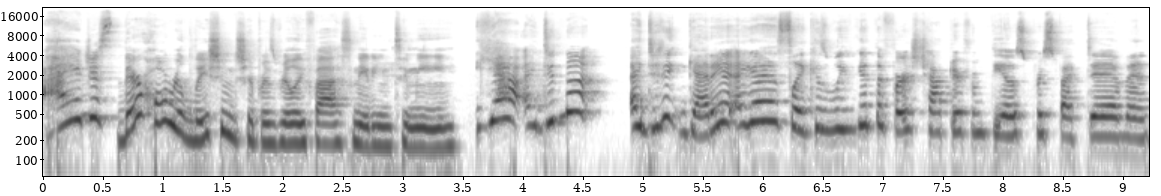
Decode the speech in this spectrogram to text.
I just their whole relationship is really fascinating to me. yeah i did not i didn't get it i guess like because we get the first chapter from theo's perspective and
